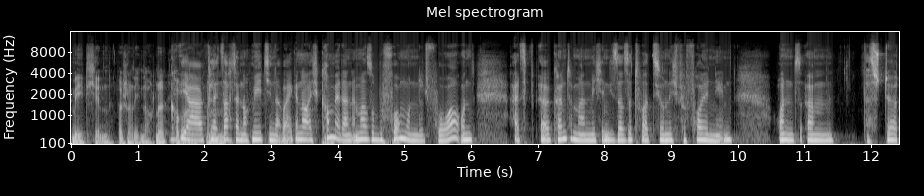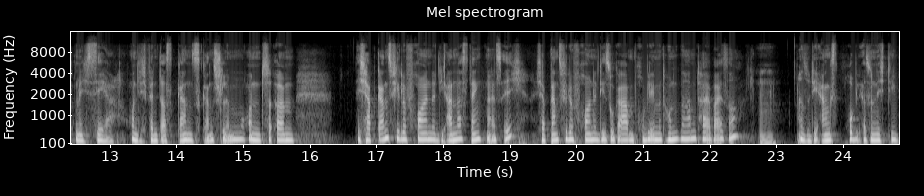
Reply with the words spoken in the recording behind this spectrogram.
Mädchen wahrscheinlich noch, ne? Komm ja, vielleicht mhm. sagt er noch Mädchen dabei. Genau, ich komme mir dann immer so bevormundet vor und als äh, könnte man mich in dieser Situation nicht für voll nehmen. Und ähm, das stört mich sehr. Und ich finde das ganz, ganz schlimm. Und ähm, ich habe ganz viele Freunde, die anders denken als ich. Ich habe ganz viele Freunde, die sogar ein Problem mit Hunden haben teilweise. Mhm. Also die Angstprobleme, also nicht die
